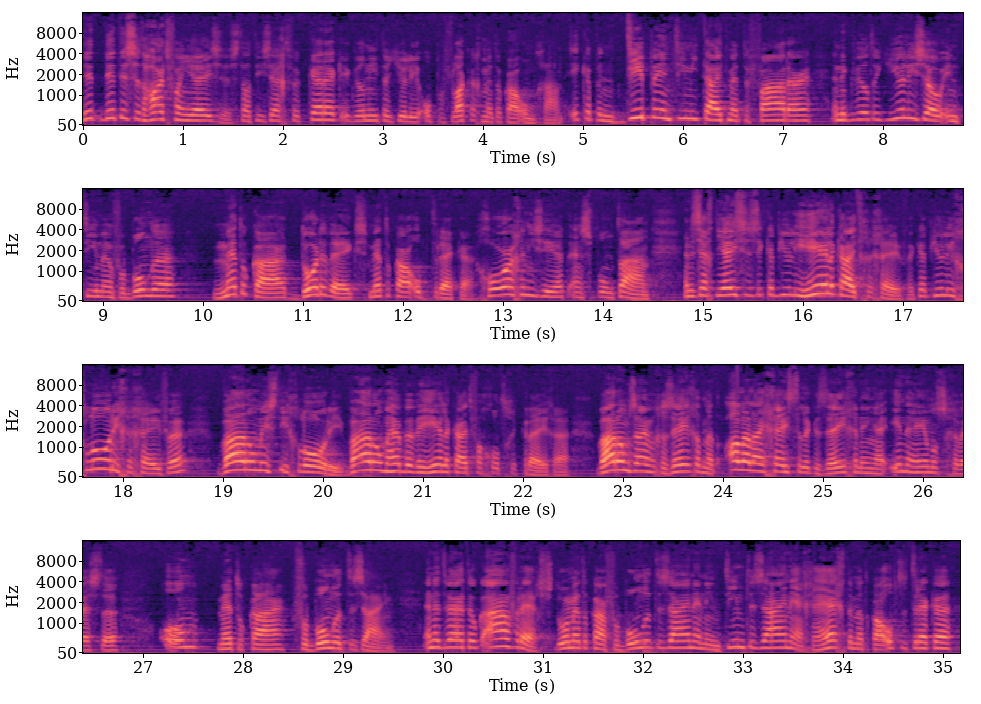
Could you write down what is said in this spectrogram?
dit, dit is het hart van Jezus, dat hij zegt, voor kerk, ik wil niet dat jullie oppervlakkig met elkaar omgaan. Ik heb een diepe intimiteit met de Vader en ik wil dat jullie zo intiem en verbonden met elkaar door de week met elkaar optrekken. Georganiseerd en spontaan. En dan zegt Jezus, ik heb jullie heerlijkheid gegeven. Ik heb jullie glorie gegeven. Waarom is die glorie? Waarom hebben we heerlijkheid van God gekregen? Waarom zijn we gezegend met allerlei geestelijke zegeningen in de hemelse gewesten? Om met elkaar verbonden te zijn. En het werkt ook averechts. Door met elkaar verbonden te zijn en intiem te zijn en gehecht en met elkaar op te trekken,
